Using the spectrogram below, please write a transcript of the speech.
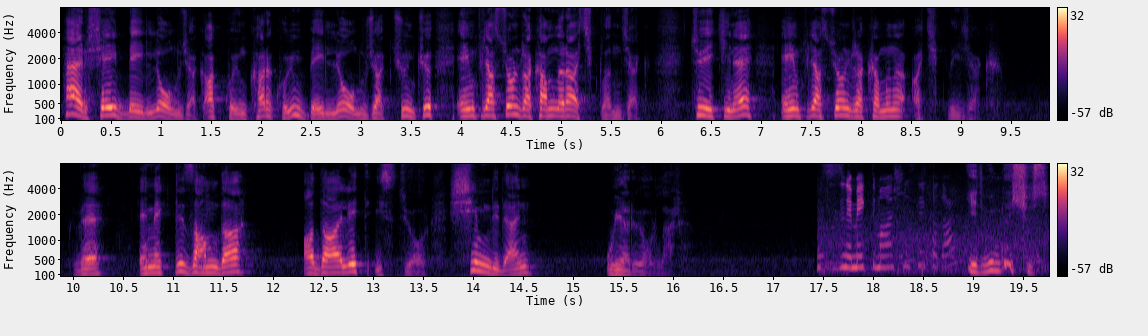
her şey belli olacak. Akkoyun, Karakoyun belli olacak. Çünkü enflasyon rakamları açıklanacak. TÜİK yine enflasyon rakamını açıklayacak. Ve Emekli zamda adalet istiyor. Şimdiden uyarıyorlar. Sizin emekli maaşınız ne kadar? 7500.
